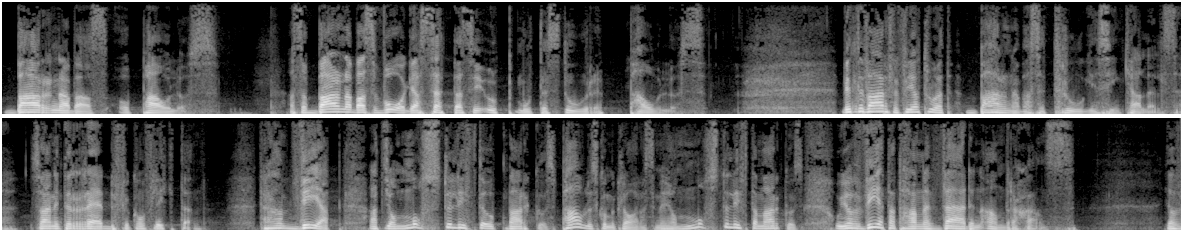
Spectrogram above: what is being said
Barnabas och Paulus. Alltså Barnabas vågar sätta sig upp mot det store Paulus. Vet ni varför? För jag tror att Barnabas är trogen sin kallelse. Så han är inte rädd för konflikten. För han vet att jag måste lyfta upp Markus. Paulus kommer klara sig, men jag måste lyfta Markus. Och jag vet att han är värd en andra chans. Jag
